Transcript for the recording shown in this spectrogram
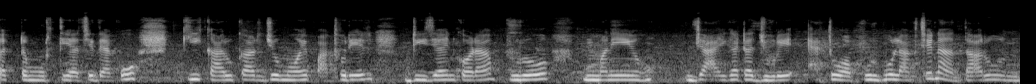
একটা মূর্তি আছে, দেখো। কি কারুকার্যময় পাথরের ডিজাইন করা, পুরো মানে জায়গাটা জুড়ে এত অপূর্ব লাগছে না? দারুণ!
